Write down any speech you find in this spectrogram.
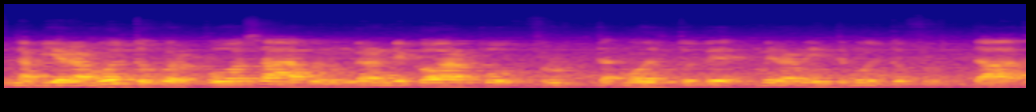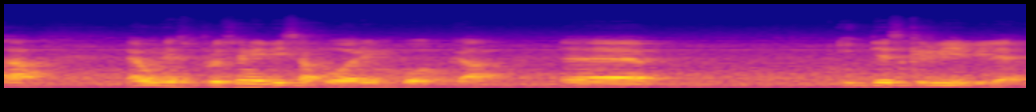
una birra molto corposa, con un grande corpo, frutta, molto, veramente molto fruttata, è un'esplosione di sapori in bocca, eh, indescrivibile,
